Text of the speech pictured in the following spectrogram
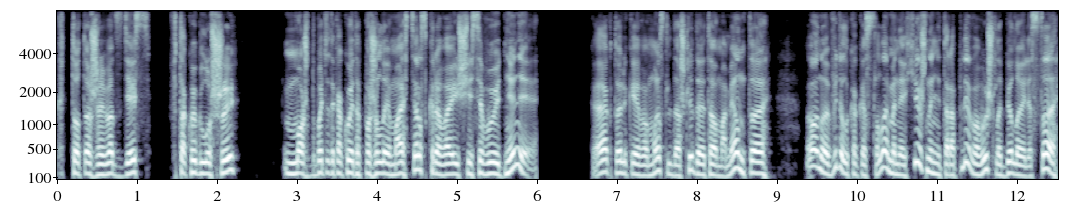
Кто-то живет здесь, в такой глуши? Может быть, это какой-то пожилой мастер, скрывающийся в уединении? Как только его мысли дошли до этого момента, он увидел, как из соломенной хижины неторопливо вышла белая лиса,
